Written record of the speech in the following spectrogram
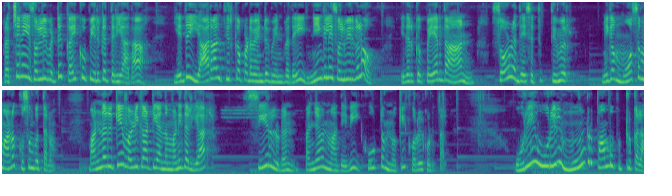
பிரச்சனையை சொல்லிவிட்டு கைகூப்பி இருக்க தெரியாதா? எது யாரால் தீர்க்கப்பட வேண்டும் என்பதை நீங்களே சொல்வீர்களோ? இதற்கு பெயர்தான் சோழ தேசத்து திமிர். மிக மோசமான குசும்புத்தனம். மன்னருக்கே வழிகாட்டிய அந்த மனிதர் யார்? சீரலுடன் பஞ்சவன் மாதேவி கூட்டம் நோக்கி குரல் கொடுத்தாள். ஒரே ஊரில் மூன்று பாம்பு புற்றுக்களா?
